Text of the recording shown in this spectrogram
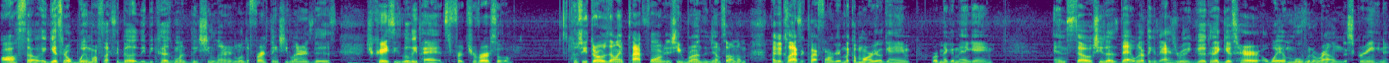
Also, it gives her way more flexibility because one thing she learns, one of the first things she learns is she creates these lily pads for traversal. So she throws down like platforms and she runs and jumps on them like a classic platform game, like a Mario game or Mega Man game and so she does that, which I think is actually really good because it gives her a way of moving around the screen,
